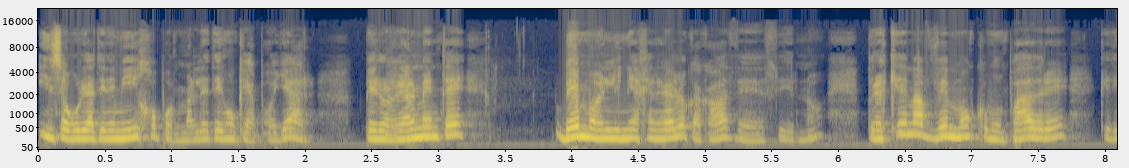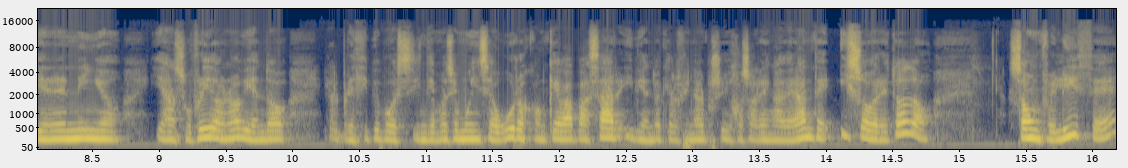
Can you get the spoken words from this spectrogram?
inseguridad tiene mi hijo, pues más le tengo que apoyar. Pero realmente vemos en línea general lo que acabas de decir, ¿no? Pero es que además vemos como padres que tienen niños y han sufrido, ¿no? Viendo que al principio pues sintiéndose muy inseguros con qué va a pasar y viendo que al final sus hijos salen adelante y sobre todo son felices,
